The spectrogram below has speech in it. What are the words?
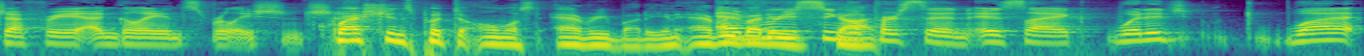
Jeffrey and Ghislaine's relationship. Questions put to almost everybody, and everybody. Every single person is like, "What did you, what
